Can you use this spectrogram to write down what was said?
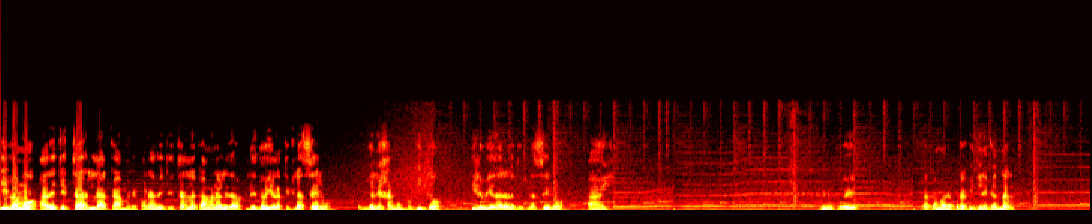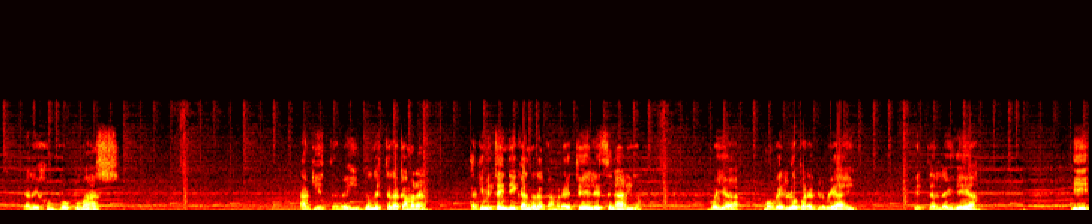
y vamos a detectar la cámara. Para detectar la cámara le, doy a la tecla 0, voy a alejarme un poquito y le voy a dar a la tecla 0, ahí. Bueno, pues la cámara por aquí tiene que andar. Alejo un poco más. Aquí está, ¿veis? ¿Dónde está la cámara? Aquí me está indicando la cámara. Este es el escenario. Voy a moverlo para que lo veáis. Esta es la idea. Y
